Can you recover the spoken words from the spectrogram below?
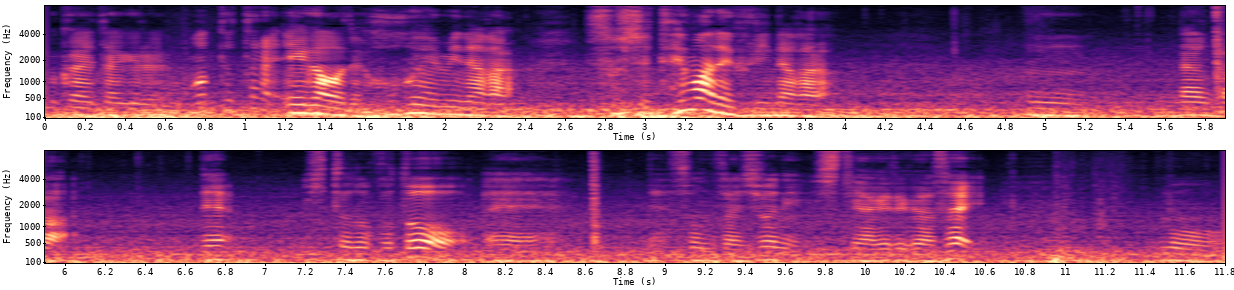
迎えてあげる。もっと言ったら笑顔で微笑みながら、そして手まで振りながら、うん、なんか、ね、人のことを、えーね存在承認してあげてください。も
